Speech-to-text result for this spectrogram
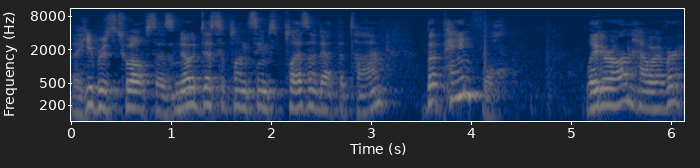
Uh, Hebrews 12 says, No discipline seems pleasant at the time, but painful. Later on, however,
